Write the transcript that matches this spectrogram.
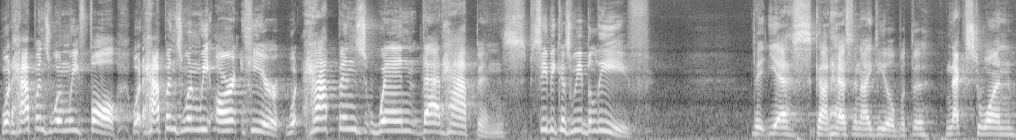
What happens when we fall? What happens when we aren't here? What happens when that happens? See, because we believe that yes, God has an ideal, but the next one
